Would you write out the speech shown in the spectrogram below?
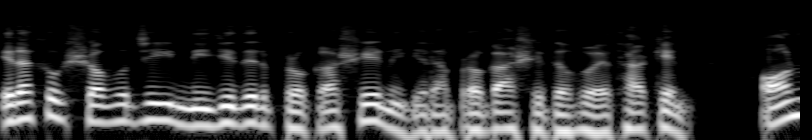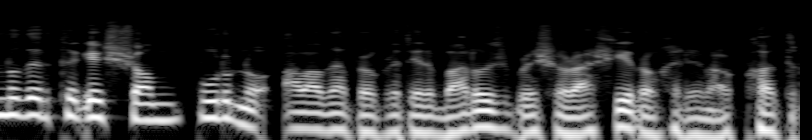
এরা খুব সহজেই নিজেদের প্রকাশে নিজেরা প্রকাশিত হয়ে থাকেন। অন্যদের থেকে সম্পূর্ণ আলাদা প্রকৃতির মানুষ বৃষরাশি রোহিণী নক্ষত্র।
